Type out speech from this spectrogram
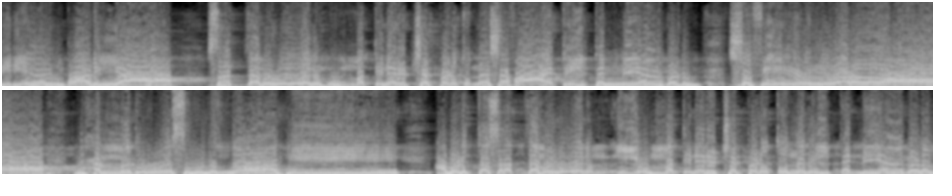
തിരിയാൻ പാടില്ല. ശ്രദ്ധ മുഴുവനും ഉമ്മത്തിനെ രക്ഷപ്പെടുത്തുന്ന സഫായത്തിൽ തന്നെയാകണം. ഷഫീഉൽ വറ അവിടുത്തെ ശ്രദ്ധ മുഴുവനും ഈ ഉമ്മത്തിനെ രക്ഷപ്പെടുത്തുന്നതിൽ തന്നെയാകണം.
